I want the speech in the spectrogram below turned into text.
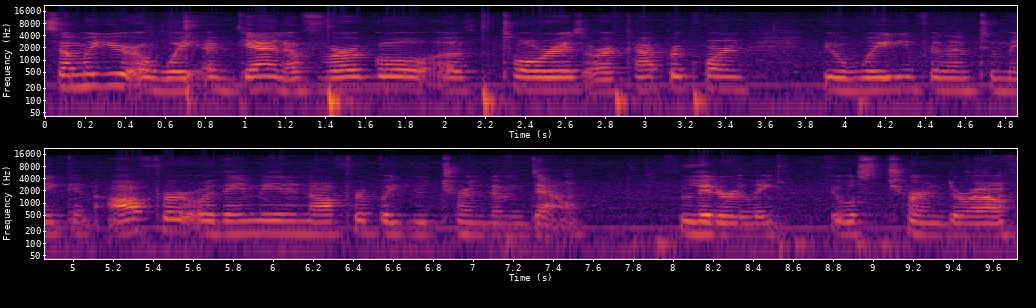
Some of you are wait again, a Virgo, a Taurus, or a Capricorn. You're waiting for them to make an offer, or they made an offer, but you turned them down. Literally, it was turned around.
